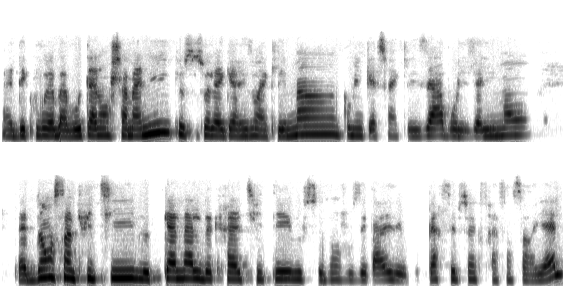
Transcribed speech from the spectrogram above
découvrir bah, vos talents chamaniques, que ce soit la guérison avec les mains, communication avec les arbres ou les aliments, la danse intuitive, le canal de créativité, ou ce dont je vous ai parlé, des perceptions extrasensorielles,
